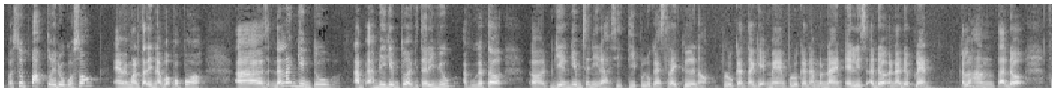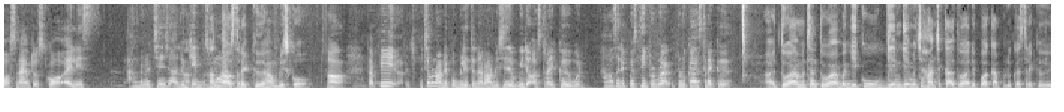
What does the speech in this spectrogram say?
Lepas tu park tu 2-0 eh memang tak boleh nak buat apa-apa. Uh, dalam game tu hab- habis game tu lah kita review aku kata uh, game-game macam ni lah City perlukan striker tau perlukan target man perlukan number 9 at least ada another plan kalau hang tak ada force 9 untuk score at least hang kena change lah the game pun semua Hantar striker hang boleh score. Ha, tapi macam mana dia boleh turn around the season without a striker pun? Hang rasa pasti perlu, perlukan striker? Ah, itu lah macam tu lah. Bagi aku game-game macam hang cakap tu lah depa akan perlukan striker.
